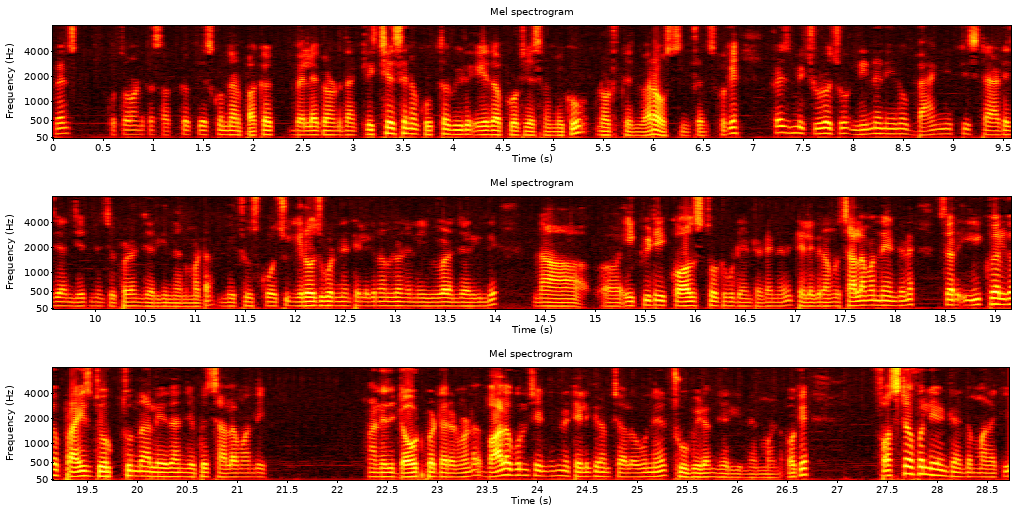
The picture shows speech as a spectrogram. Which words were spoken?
friends కొత్త వాళ్ళకి సబ్స్క్రైబ్ చేసుకుని దాని పక్క బెల్ ఐకాన్ దాన్ని క్లిక్ చేసి నా కొత్త వీడియో ఏది అప్లోడ్ చేసినా మీకు నోటిఫికేషన్ ద్వారా వస్తుంది ఫ్రెండ్స్ ఓకే ఫ్రెండ్స్ మీరు చూడొచ్చు నిన్న నేను బ్యాంక్ నిఫ్టీ స్ట్రాటజీ అని చెప్పి నేను చెప్పడం జరిగింది అనమాట మీరు చూసుకోవచ్చు. ఈ రోజు కూడా నేను టెలిగ్రామ్లో నేను ఇవ్వడం జరిగింది. నా ఈక్విటీ కాల్స్ తోటి కూడా ఏంటంటే నేను టెలిగ్రామ్లో చాలామంది ఏంటంటే సార్ ఈక్వల్గా ప్రైస్ దొరుకుతుందా లేదా? అని చెప్పి చాలామంది అనేది డౌట్ పడ్డారనమాట వాళ్ళ గురించి ఏంటంటే టెలిగ్రామ్ చాలా నేను చూపించడం జరిగింది అనమాట ఓకే ఫస్ట్ ఆఫ్ ఆల్ ఏంటంటే మనకి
